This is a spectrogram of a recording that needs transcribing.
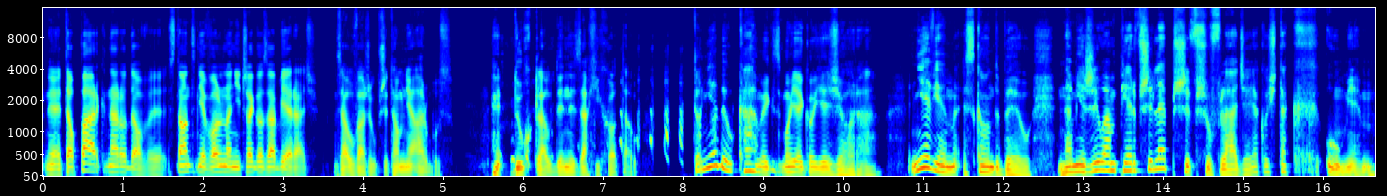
Nie, To park narodowy, stąd nie wolno niczego zabierać, zauważył przytomnie Arbus. Duch Klaudyny zachichotał. To nie był kamyk z mojego jeziora. Nie wiem skąd był. Namierzyłam pierwszy lepszy w szufladzie, jakoś tak umiem.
